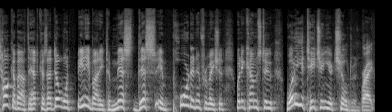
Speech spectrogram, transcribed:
Talk about that because I don't want anybody to miss this important information when it comes to what are you teaching your children. Right.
